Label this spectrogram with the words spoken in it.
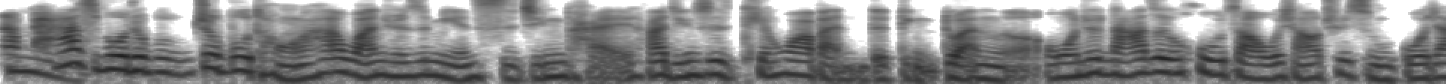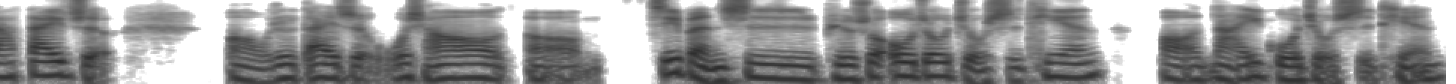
嗯、那 passport 就不就不同了，它完全是免死金牌，它已经是天花板的顶端了。我就拿这个护照，我想要去什么国家待着，哦，我就待着。我想要呃。基本是，比如说欧洲九十天哦，哪一国九十天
